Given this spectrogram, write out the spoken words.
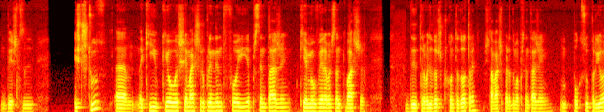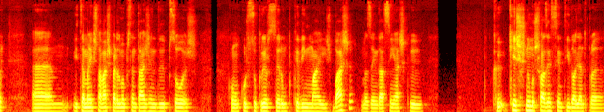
deste, deste estudo. Um, aqui o que eu achei mais surpreendente foi a percentagem, que a meu ver é bastante baixa, de trabalhadores por conta de outra. Estava à espera de uma percentagem um pouco superior. Um, e também estava à espera de uma percentagem de pessoas com um curso superior ser um bocadinho mais baixa, mas ainda assim acho que, que, que estes números fazem sentido olhando para,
